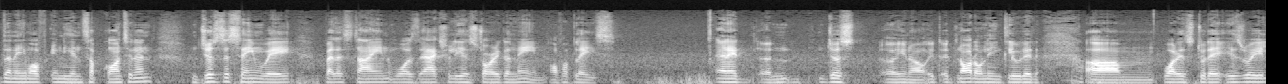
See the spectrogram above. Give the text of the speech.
The name of Indian subcontinent, just the same way Palestine was actually a historical name of a place, and it uh, just uh, you know it, it not only included um, what is today Israel,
